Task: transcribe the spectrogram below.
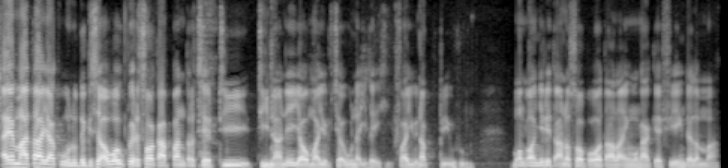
Ay mata yakunu tegese Allah pirsa kapan terjadi dinane yauma yurjauna ilaihi fayunabbiuhum. Mongko nyeritakno sapa wa taala ing wong akeh fi ing dalem ma.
